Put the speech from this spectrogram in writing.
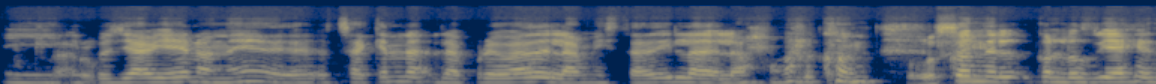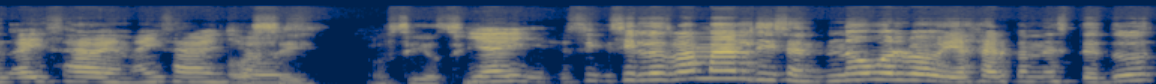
y, y Claro. pues ya vieron, ¿eh? saquen la, la prueba de la amistad y la del amor con, oh, sí, con, el, con los viajes, ahí saben, ahí saben, oh, chavos. sí, oh, sí, oh, sí. Y ahí, si, si les va mal, dicen, no vuelvo a viajar con este dude,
